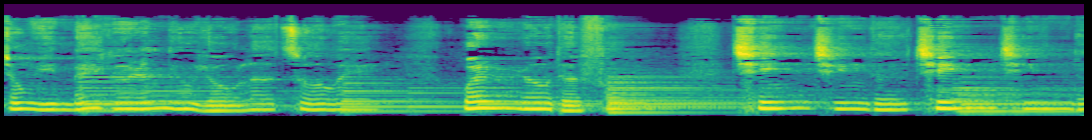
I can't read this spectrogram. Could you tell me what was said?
终于每个人又有了座位。温柔的风，轻轻地、轻轻地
